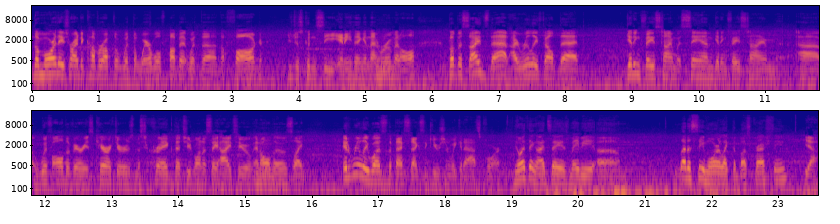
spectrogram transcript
the more they tried to cover up the, with the werewolf puppet with the the fog, you just couldn't see anything in that Mm-hmm. room at all. But besides that, I really felt that getting FaceTime with Sam, getting FaceTime uh, with all the various characters, Mr. Craig that you'd want to say hi to, and Mm-hmm. all those, like, it really was the best execution we could ask for. The only thing I'd say is maybe um, let us see more like the bus crash scene. Yeah.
